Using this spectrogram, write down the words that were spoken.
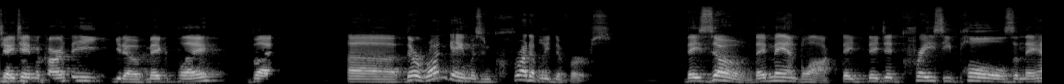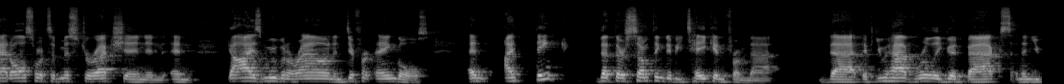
JJ McCarthy, you know, make a play but uh, their run game was incredibly diverse. They zoned, they man blocked, they they did crazy pulls, and they had all sorts of misdirection and and guys moving around in different angles. And I think that there's something to be taken from that. That if you have really good backs, and then you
